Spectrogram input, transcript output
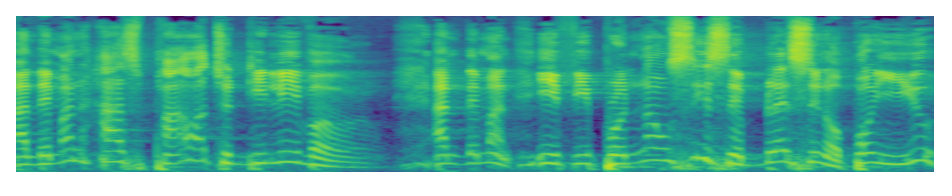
And the man has power to deliver. And the man, if he pronounces a blessing upon you,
